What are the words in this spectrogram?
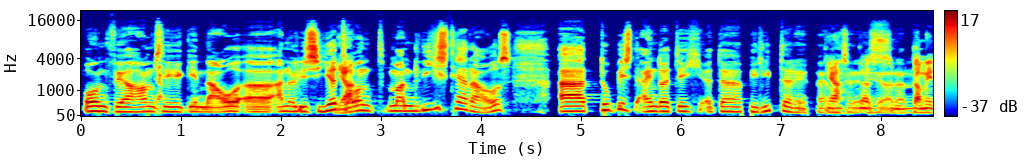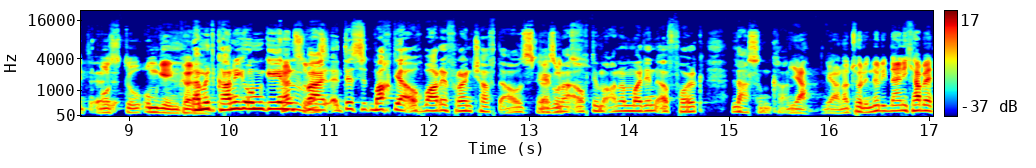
und wir haben sie genau äh, analysiert Ja. und man liest heraus, äh, du bist eindeutig der beliebtere bei Ja, unseren das, Hörern. damit musst du umgehen können. Damit kann ich umgehen, weil das macht ja auch wahre Freundschaft aus, Sehr dass gut. man auch dem anderen mal den Erfolg lassen kann. ja, ja, natürlich. Nein, ich habe,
